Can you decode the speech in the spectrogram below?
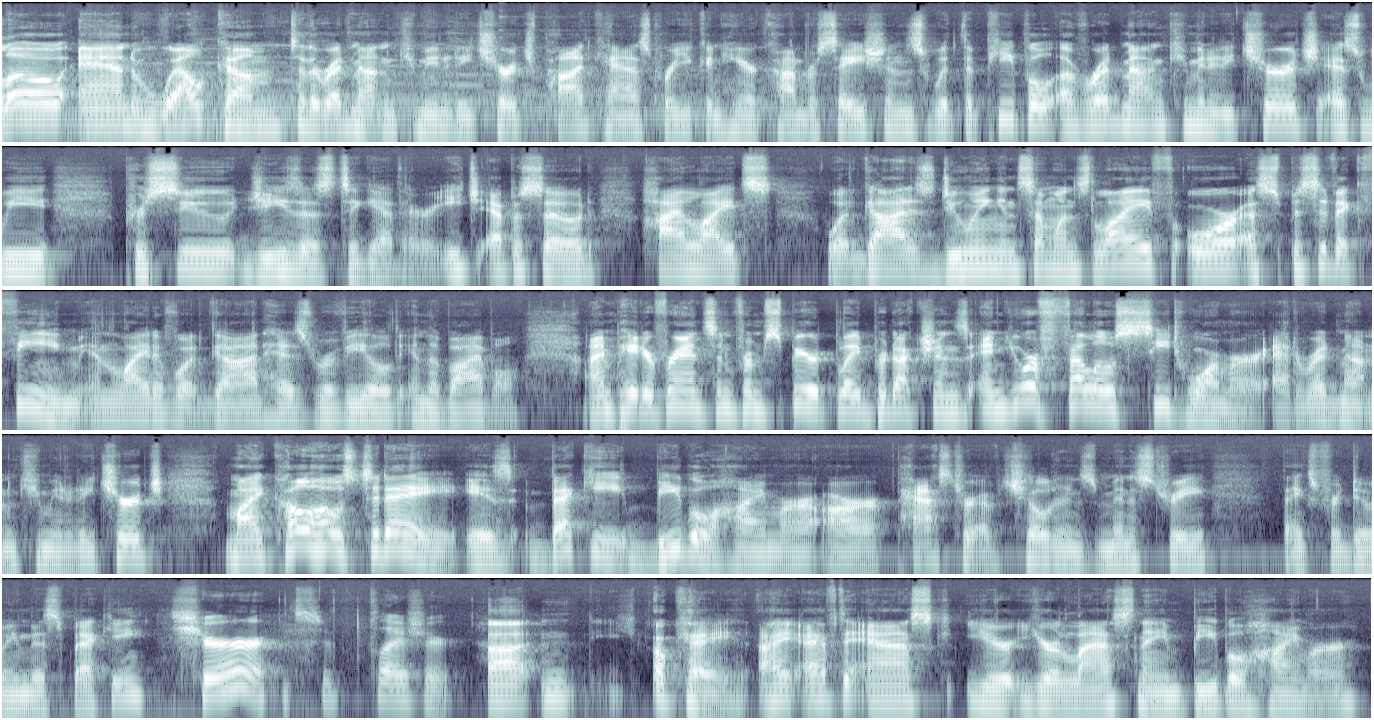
Hello and welcome to the Red Mountain Community Church podcast, where you can hear conversations with the people of Red Mountain Community Church as we pursue Jesus together. Each episode highlights what God is doing in someone's life or a specific theme in light of what God has revealed in the Bible. I'm Peter Franson from Spirit Blade Productions and your fellow seat warmer at Red Mountain Community Church. My co host today is Becky Biebelheimer, our pastor of children's ministry. Thanks for doing this, Becky. Sure, it's a pleasure. Uh, okay, I, I have to ask your your last name, Biebelheimer.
